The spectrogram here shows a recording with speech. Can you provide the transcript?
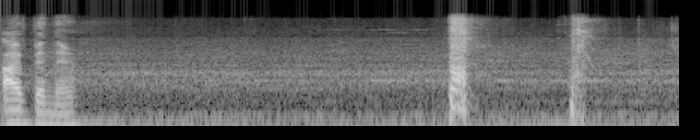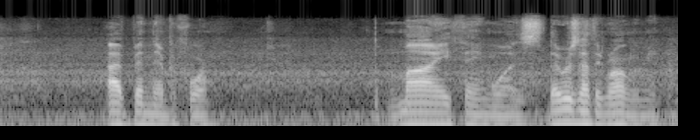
I've been there. I've been there before. My thing was, there was nothing wrong with me.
